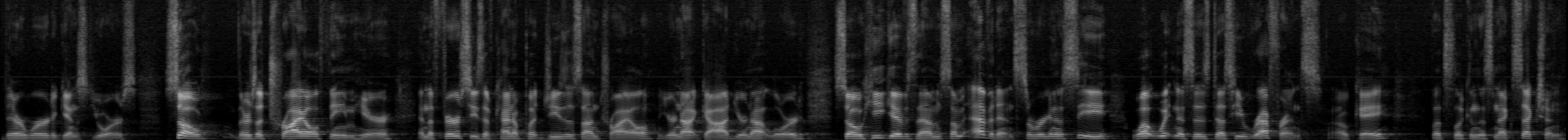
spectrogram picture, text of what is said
their word against yours. So there's a trial theme here, and the Pharisees have kind of put Jesus on trial. You're not God, you're not Lord. So he gives them some evidence. So we're going to see what witnesses does he reference. Okay, let's look in this next section.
